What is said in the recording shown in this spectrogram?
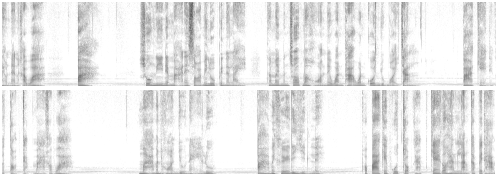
แถวนั้นครับว่า ป้า ช่วงนี้เนี่ยหมาในซอยไม่รู้เป็นอะไรทำไมมันชอบมาหอนในวันพระวันโกนอยู่บ่อยจัง ป้าแกเนี่ยก็ตอบกลับมาครับว่า หมามันหอนอยู่ไหนลูก ป้าไม่เคยได้ยินเลยพอป้าแกพูดจบครับ แกก็หันหลังกลับไปถาม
